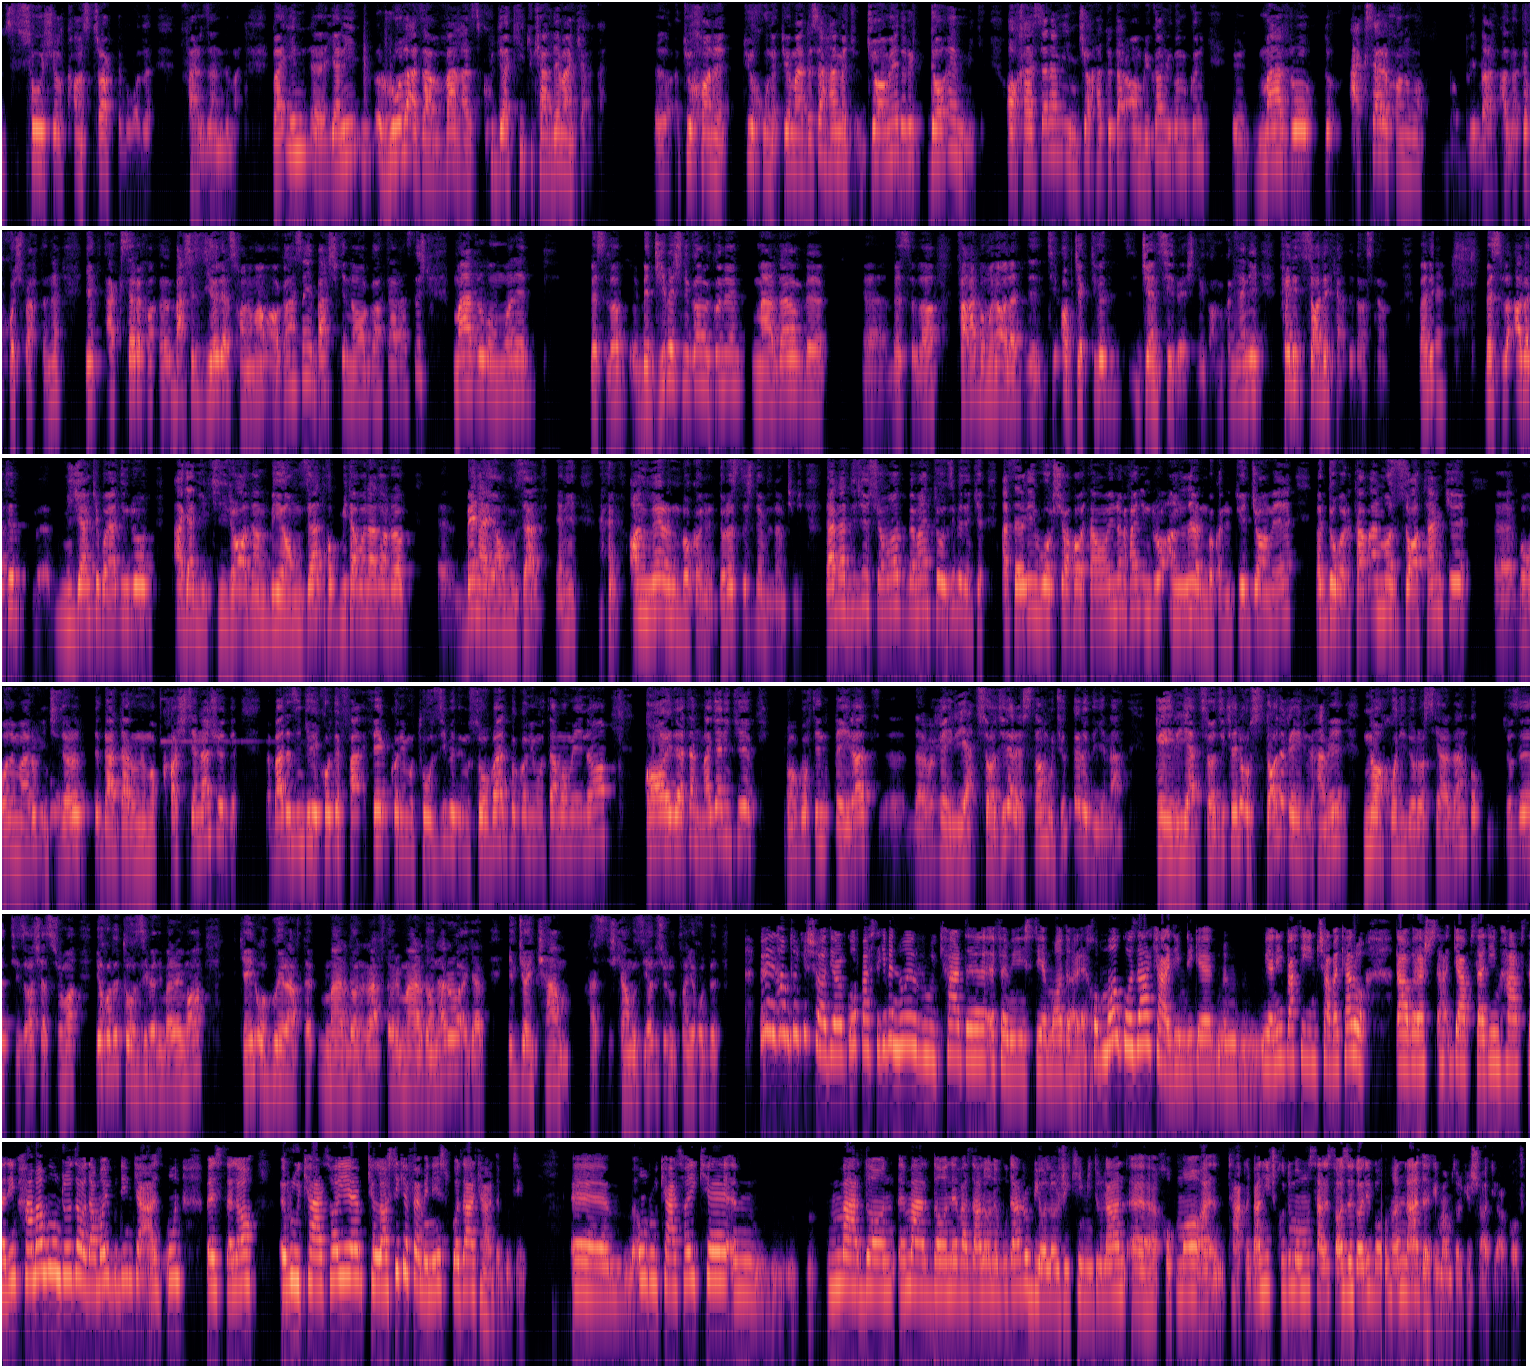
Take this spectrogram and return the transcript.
social construct به قول فرزند من. و این یعنی role از اول از کودکی تو کله من کردن. تو خانه توی خونه توی مدرسه همه جامعه داره دائم میگه. آخر سرم اینجا. حتی در آمریکا نگاه می‌کنی مرد رو اکثر خانم البته خوشبختانه یک اکثر بخش زیادی از خانم هم آگاه هستن. یک بخشی که ناآگاه تر هستش مرد رو به عنوان به جیبش نگاه می‌کنه مردم به به اصطلاح فقط به عنوان حالت ابجکتیو جنسی بهش نگاه می‌کنه. یعنی خیلی ساده کرده داستان. ولی به البته میگن که باید این رو اگر یکی را آدم بیاموزد خب می‌تواند آن را بنیاموزد. یعنی آنلرن بکنه. درستش نمی‌دونم چی میشه. در نتیجه شما به من توضیح بدین که از طریق این ورکشاپ ها تمام اینا می‌خواین این رو آنلرن بکنین توی جامعه و دوباره. طبعا ما ذاتن که به قول معروف این چیزها رو در درون ما کاشته نشده. بعد از اینکه یک خورده فکر کنیم و توضیح بدیم و صحبت بکنیم و تمام اینا قاعدتا مگر اینکه شما گفتین غیرت در واقع غیریت سازی در اسلام وجود داره دیگه نه؟ غیریت سازی خیلی استاد غیر همه ناخودی درست کردن. خب جز چیزاش از شما یه خورده توضیح بدیم برای ما که این الگوی رفتار مردان رفتار مردانه رو اگر یک جای کم هستش کم و زیادش لطفا یه خورده ببینید همونطور که شادیار گفت بستگی به نوع رویکرد فمینیستی ما داره. خب ما گذر کردیم دیگه. یعنی وقتی این شبکه رو دربارش گپ زدیم حرف زدیم هممون جز آدمایی بودیم که از اون به اصطلاح رویکردهای کلاسیک فمینیست گذر کرده بودیم. اون رویکردهایی که مردان مردانه و زنانه بودن رو بیولوژیکی می‌دونن خب ما تقریبا هیچ کدوممون سر سازگاری با اونها نداریم همونطور که شادیار گفت.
